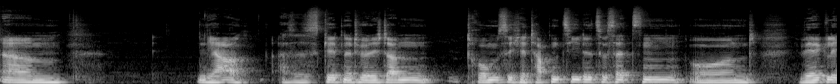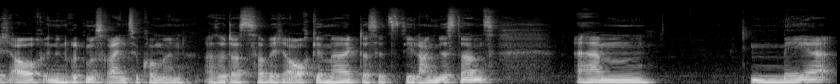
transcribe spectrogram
ähm, ja, also es geht natürlich dann darum, sich Etappenziele zu setzen und wirklich auch in den Rhythmus reinzukommen. Also das habe ich auch gemerkt, dass jetzt die Langdistanz ähm, mehr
